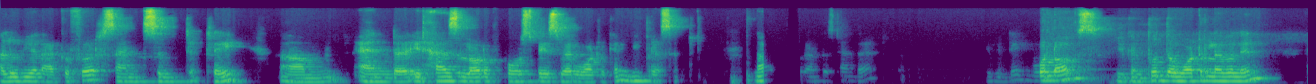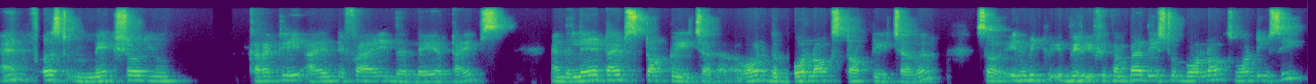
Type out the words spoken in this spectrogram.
alluvial aquifer sand silt clay um, and uh, it has a lot of pore space where water can be present now to understand that you can take bore logs you can put the water level in and first make sure you correctly identify the layer types and the layer types talk to each other or the bore logs talk to each other so in between if you compare these two bore logs what do you see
